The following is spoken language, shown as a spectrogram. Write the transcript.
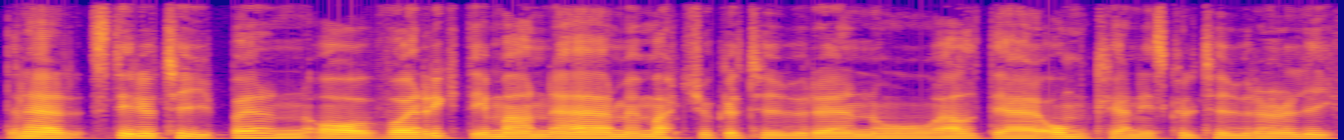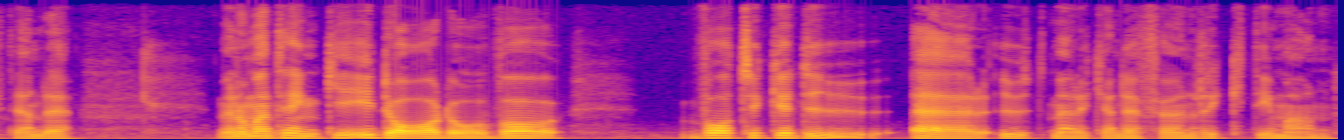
den här stereotypen av vad en riktig man är med machokulturen och allt det här omklädningskulturen och liknande. Men om man tänker idag då, vad, vad tycker du är utmärkande för en riktig man?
